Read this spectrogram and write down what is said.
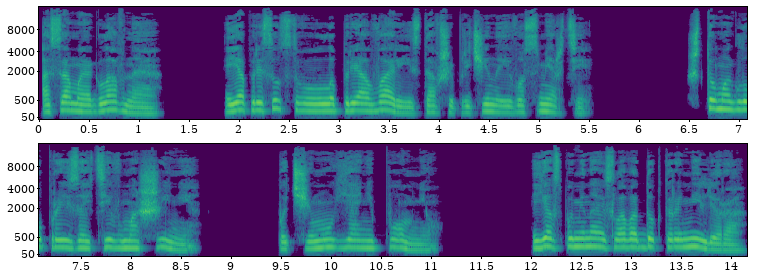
А самое главное, я присутствовала при аварии, ставшей причиной его смерти. Что могло произойти в машине? Почему я не помню? Я вспоминаю слова доктора Миллера.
